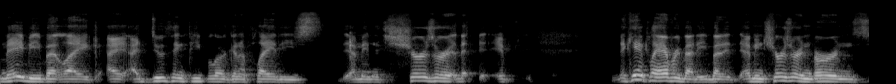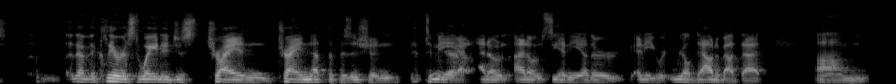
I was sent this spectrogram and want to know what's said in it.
maybe, but like I, I do think people are going to play these. I mean, it's Scherzer. If they can't play everybody, but it, I mean, Scherzer and Burnes are the clearest way to just try and try and nut the position. To me, yeah. I, I, don't I don't see any other any real doubt about that. Um,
